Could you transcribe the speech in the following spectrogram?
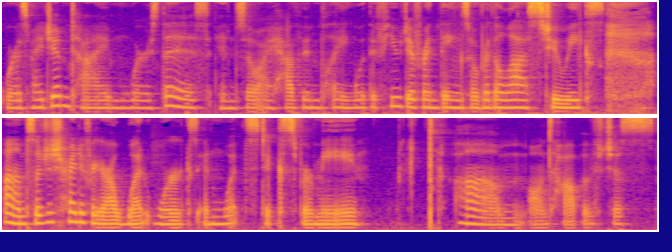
where's my gym time? Where's this? And so I have been playing with a few different things over the last two weeks. Um, so just trying to figure out what works and what sticks for me. Um, on top of just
